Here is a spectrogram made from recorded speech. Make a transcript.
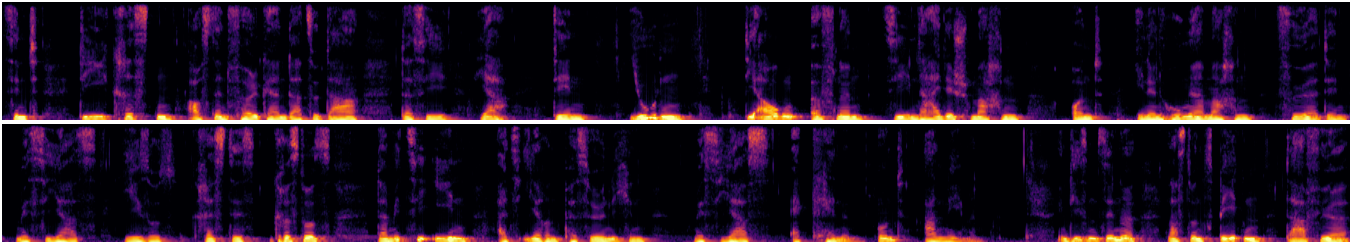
sind die Christen aus den Völkern dazu da, dass sie ja den Juden die Augen öffnen, sie neidisch machen und ihnen Hunger machen für den Messias Jesus Christus, Christus, damit sie ihn als ihren persönlichen Messias erkennen und annehmen. In diesem Sinne lasst uns beten dafür,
